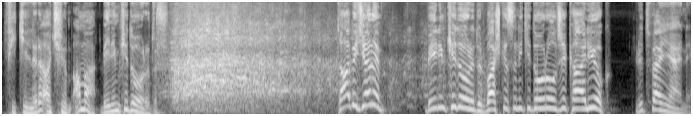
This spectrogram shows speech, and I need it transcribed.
Fikirleri açığım ama benimki doğrudur. Tabii canım. Benimki doğrudur. Başkasınınki doğru olacak hali yok. Lütfen yani.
